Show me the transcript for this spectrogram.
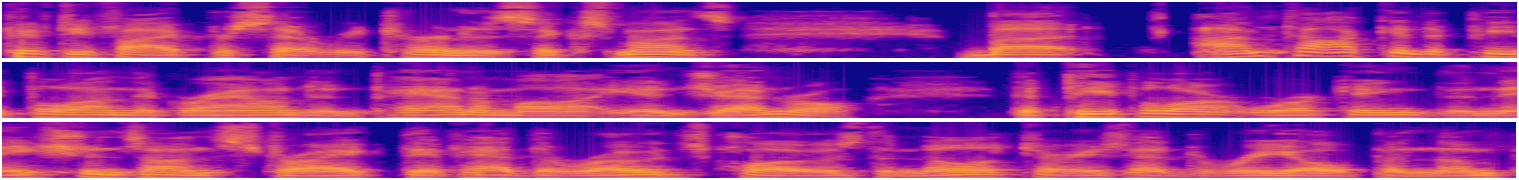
55 percent return in six months. But I'm talking to people on the ground in Panama in general. The people aren't working. The nation's on strike. They've had the roads closed. The military's had to reopen them.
